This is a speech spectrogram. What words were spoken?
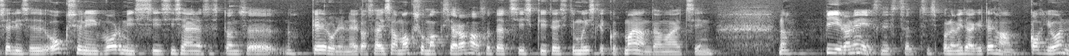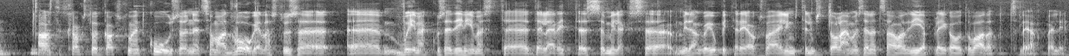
sellise oksjoni vormis, siis iseenesest on see noh, keeruline, ega sa ei saa maksumaksja raha, sa pead siiski tõesti mõistlikult majandama, et siin noh piir on ees lihtsalt, siis pole midagi teha, kahju on. aastaks kaks tuhat kakskümmend kuus on needsamad voogedastuse äh, võimekused inimeste telerites, milleks, äh, mida on ka Jupiteri jaoks vaja inimestel ilmselt olemas ja nad saavad Viaplay kaudu vaadatud selle jalgpalli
